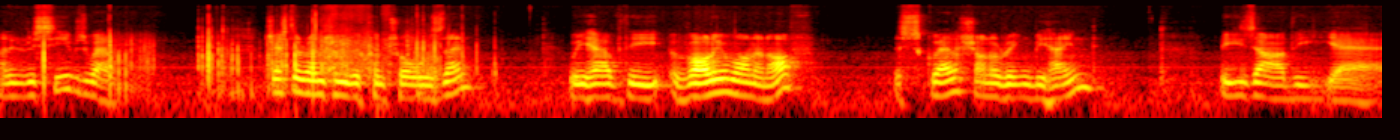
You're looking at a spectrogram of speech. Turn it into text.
and it receives well. Just to run through the controls then, we have the volume on and off, the squelch on a ring behind. These are the uh,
